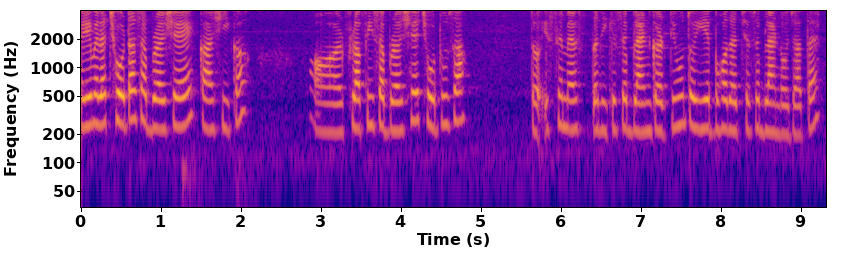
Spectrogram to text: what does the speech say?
ये मेरा छोटा सा ब्रश है काशी का और फ्लफ़ी सा ब्रश है, छोटू सा। तो इससे मैं इस तरीके से ब्लेंड करती हूँ तो ये बहुत अच्छे से ब्लेंड हो जाता है।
